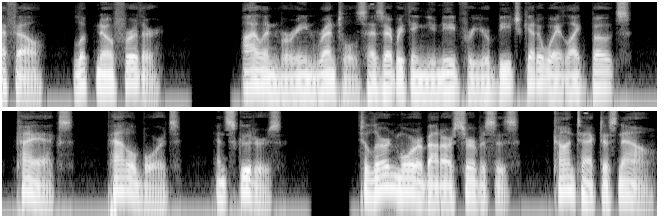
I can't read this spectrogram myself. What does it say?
FL, look no further. Island Marine Rentals has everything you need for your beach getaway like boats, kayaks, paddleboards, and scooters. To learn more about our services, contact us now.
